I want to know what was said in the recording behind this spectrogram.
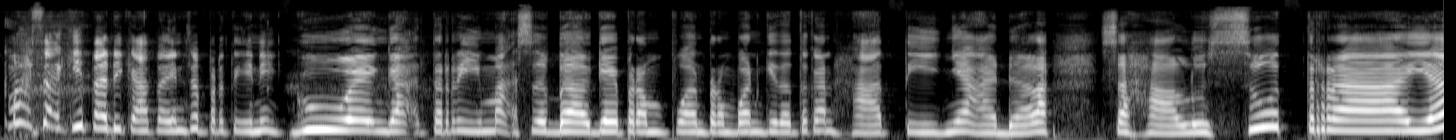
masa kita dikatain seperti ini? Gue nggak terima sebagai perempuan-perempuan kita tuh kan hatinya adalah sehalus sutra ya,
